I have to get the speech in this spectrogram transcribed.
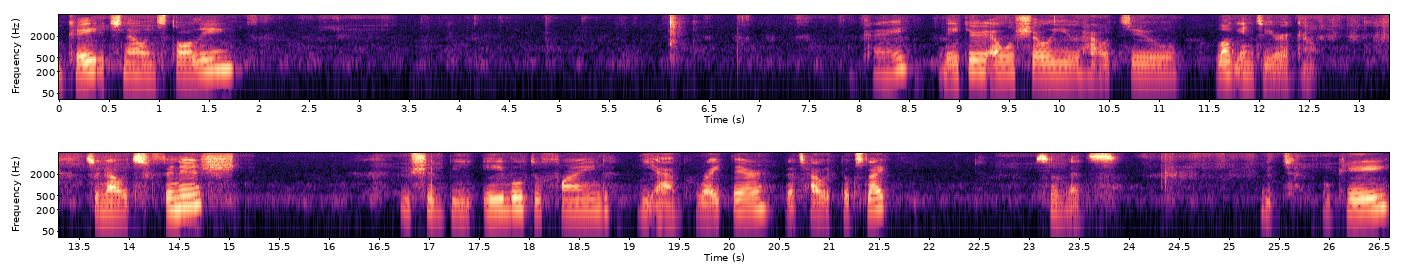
Okay, it's now installing. Okay, later I will show you how to log into your account. So now it's finished you should be able to find the app right there. That's how it looks like. So let's hit ok.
